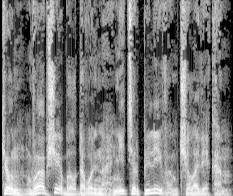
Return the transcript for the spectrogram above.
Кён вообще был довольно нетерпеливым человеком.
